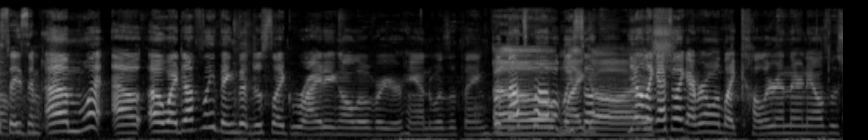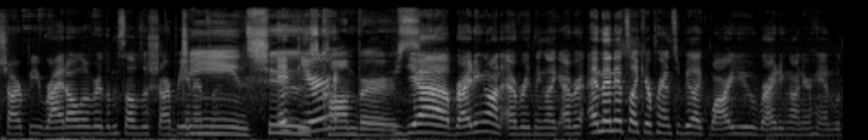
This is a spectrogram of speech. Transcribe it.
MySpace and um what else oh i definitely think that just like writing all over your hand was a thing but that's Oh probably my so yeah like i feel like everyone would like color in their nails with sharpie write all over themselves with sharpie and it's jeans, shoes, you're- Converse. yeah writing on everything like every and then it's like your parents would be like why are you writing on your hand with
